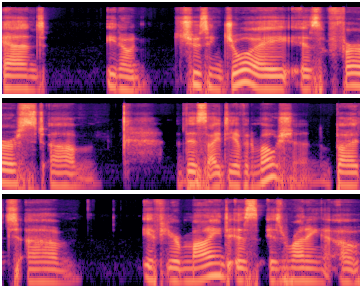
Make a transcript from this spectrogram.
and, you know, choosing joy is first um, this idea of an emotion, but um, if your mind is is running a,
